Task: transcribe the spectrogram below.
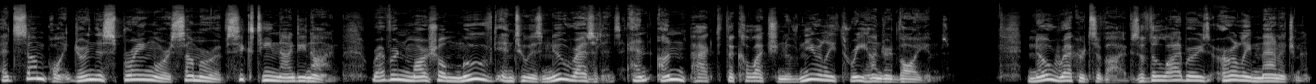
At some point during the spring or summer of 1699, Reverend Marshall moved into his new residence and unpacked the collection of nearly 300 volumes. No record survives of the library's early management,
